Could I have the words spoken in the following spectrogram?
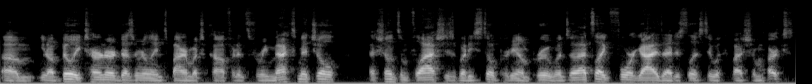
Um, you know, Billy Turner doesn't really inspire much confidence for me. Max Mitchell has shown some flashes, but he's still pretty unproven. So that's like four guys I just listed with question marks.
